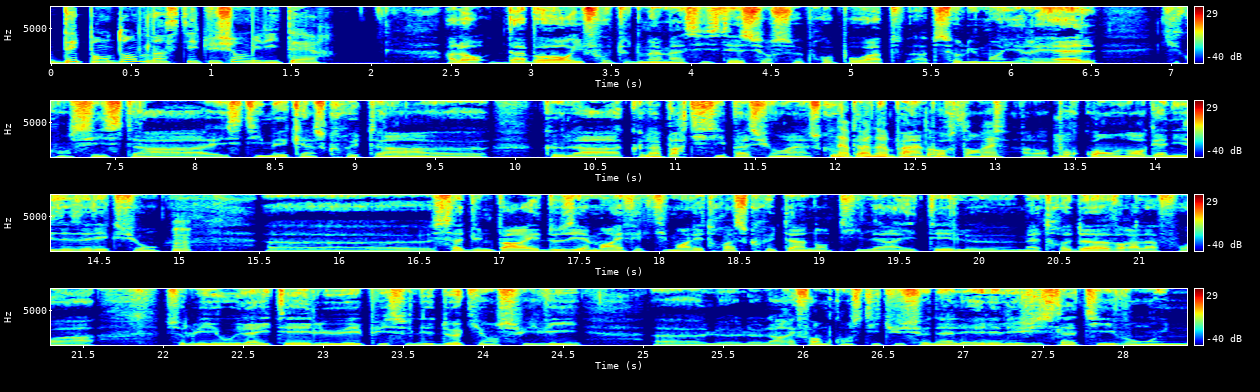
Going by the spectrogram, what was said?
dépendant de l'institution militaire? Alors d'abord, il faut tout de même insister sur ce propos absolument irréel qui consiste à estimer qu'un scrutin, euh, que la que la mm. participation à un scrutin n'est pas importante. Alors mm. pourquoi on organise des élections mm. euh, ça d'une part et deuxièmement effectivement les trois scrutins dont il a été le maître d'œuvre à la fois celui où il a été élu et puis les deux qui ont suivi euh, le, la réforme constitutionnelle et les législatives ont une,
